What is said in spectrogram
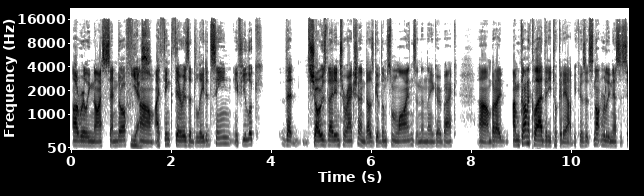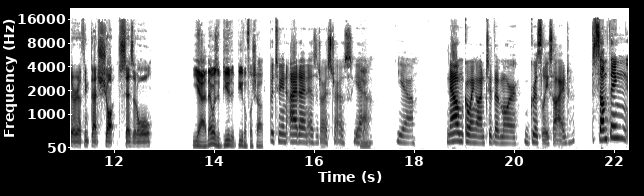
a really nice send off. Yes. Um, I think there is a deleted scene if you look that shows that interaction and does give them some lines, and then they go back. Um, but I, I'm kind of glad that he took it out because it's not really necessary. I think that shot says it all. Yeah, that was a beautiful, beautiful shot. Between Ida and Isidor Straus. Yeah. Yeah. Now going on to the more grisly side. Something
